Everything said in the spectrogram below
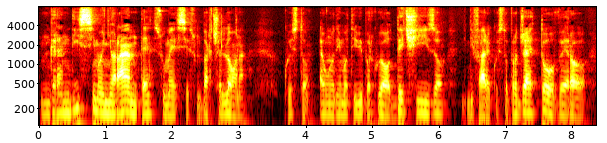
un grandissimo ignorante su Messi e sul Barcellona. Questo è uno dei motivi per cui ho deciso di fare questo progetto, ovvero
